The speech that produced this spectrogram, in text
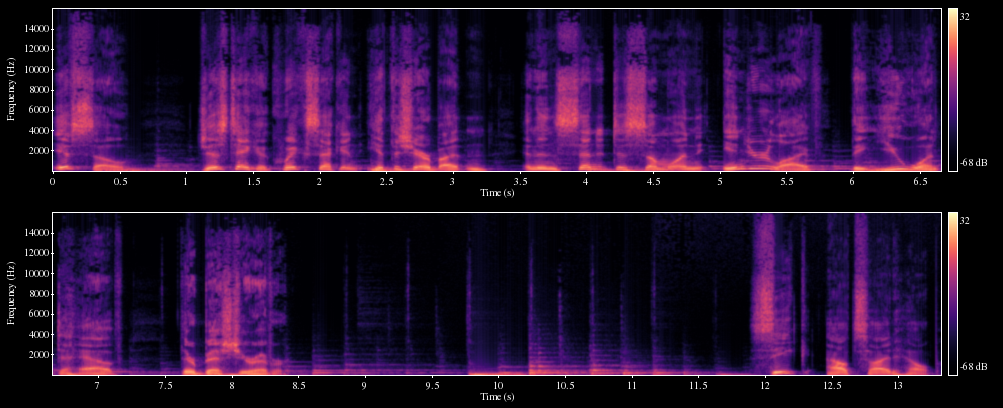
If so, just take a quick second, hit the share button, and then send it to someone in your life that you want to have their best year ever. Seek outside help.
